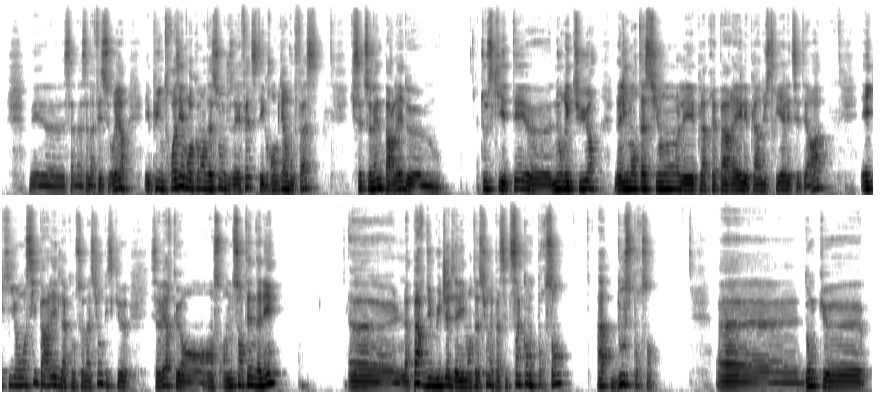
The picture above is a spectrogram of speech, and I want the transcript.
mais ça m'a fait sourire. Et puis une troisième recommandation que je vous avais faite, c'était Grand Bien vous fasse, qui cette semaine parlait de tout ce qui était nourriture, l'alimentation, les plats préparés, les plats industriels, etc. Et qui ont aussi parlé de la consommation, puisqu'il s'avère qu'en en, une centaine d'années, la part du budget de l'alimentation est passée de 50% à 12%. Euh, donc, euh,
